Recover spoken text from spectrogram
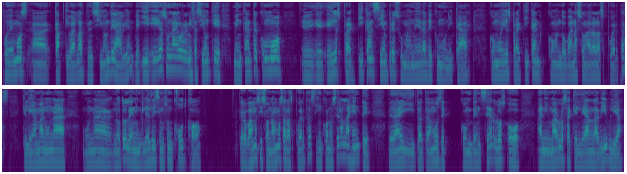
podemos ah, captivar la atención de alguien. Y es una organización que me encanta cómo eh, eh, ellos practican siempre su manera de comunicar, como ellos practican cuando van a sonar a las puertas, que le llaman una, una nosotros en inglés le hicimos un cold call, Pero vamos y sonamos a las puertas sin conocer a la gente, ¿verdad? Y tratamos de convencerlos o animarlos a que lean la Biblia.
